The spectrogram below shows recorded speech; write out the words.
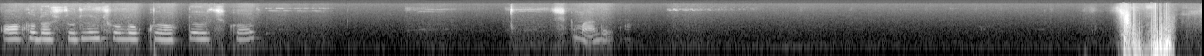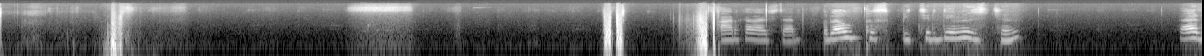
Arkadaşlar inşallah karakter çıkar. Çıkmadı. Arkadaşlar Brawl Pass bitirdiğimiz için her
